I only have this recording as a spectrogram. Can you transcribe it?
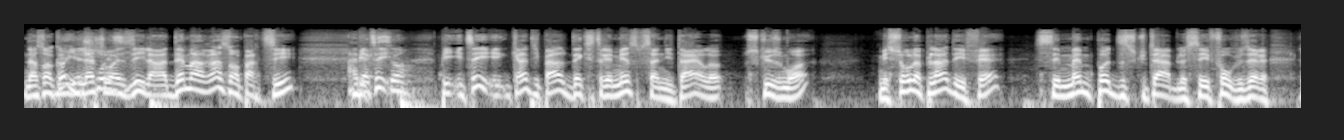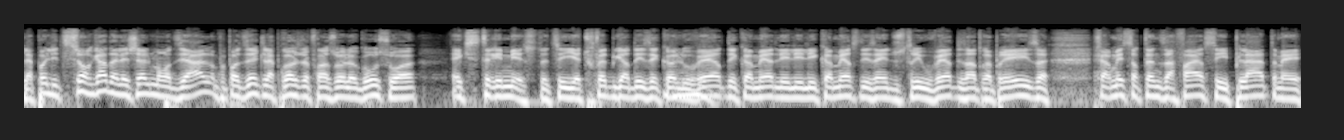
Dans son cas, il l'a choisi. là, en démarrant son parti. Avec ça. Puis tu sais, quand il parle d'extrémisme sanitaire là, excuse-moi, Mais sur le plan des faits, c'est même pas discutable. C'est faux. Je veux dire, la politique, si on regarde à l'échelle mondiale, on peut pas dire que l'approche de François Legault soit extrémiste. sais, il a tout fait pour garder les écoles ouvertes, des commerces, les, les, commerces, des industries ouvertes, des entreprises, fermer certaines affaires, c'est plate, mais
